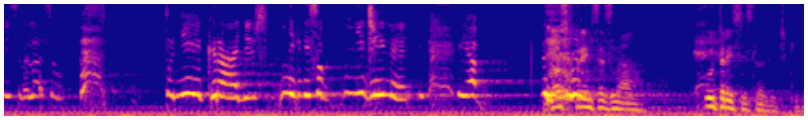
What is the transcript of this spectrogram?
Myslela som, to nie je krádež. Nikdy som nič iné. Ja... Nos, princezná. Utri si slzičky.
